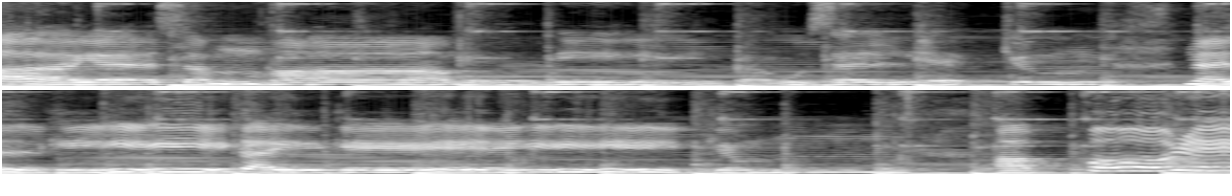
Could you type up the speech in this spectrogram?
പായസം മാമുനി കൗസല്യയ്ക്കും നൽകി കൈകേയിക്കും അപ്പോഴേ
